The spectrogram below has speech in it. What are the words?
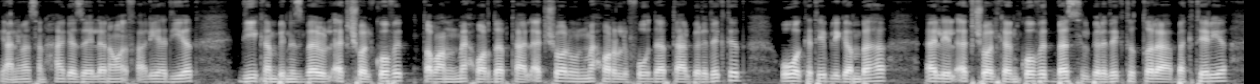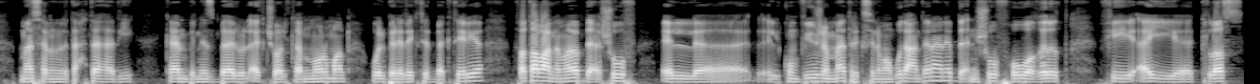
يعني مثلا حاجة زي اللي أنا واقف عليها ديت دي كان بالنسبة له ال actual كوفيد طبعا المحور ده بتاع ال actual والمحور اللي فوق ده بتاع ال predicted وهو كاتب لي جنبها قال لي ال actual كان كوفيد بس ال predicted طلع بكتيريا مثلا اللي تحتها دي كان بالنسبة له ال actual كان normal وال predicted بكتيريا فطبعا لما ببدأ أشوف ال confusion matrix اللي موجودة عندنا هنبدأ نشوف هو غلط في أي class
